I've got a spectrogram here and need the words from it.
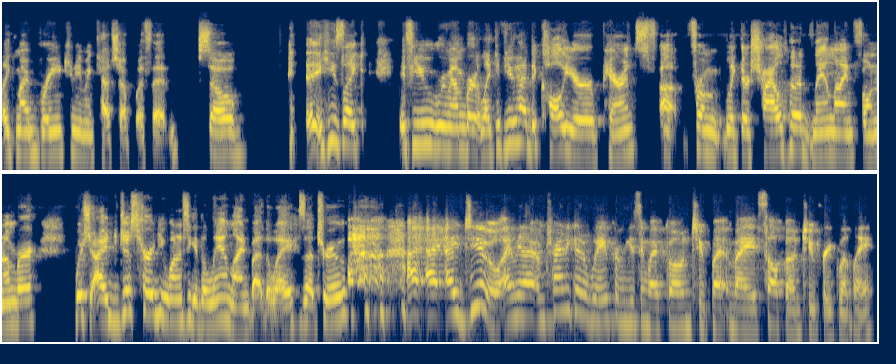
like my brain can even catch up with it. So, he's like if you remember like if you had to call your parents uh, from like their childhood landline phone number which i just heard you wanted to get a landline by the way. Is that true? I, I, I, do. I mean i'm trying to get away from using my phone to my, my cell phone too frequently.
